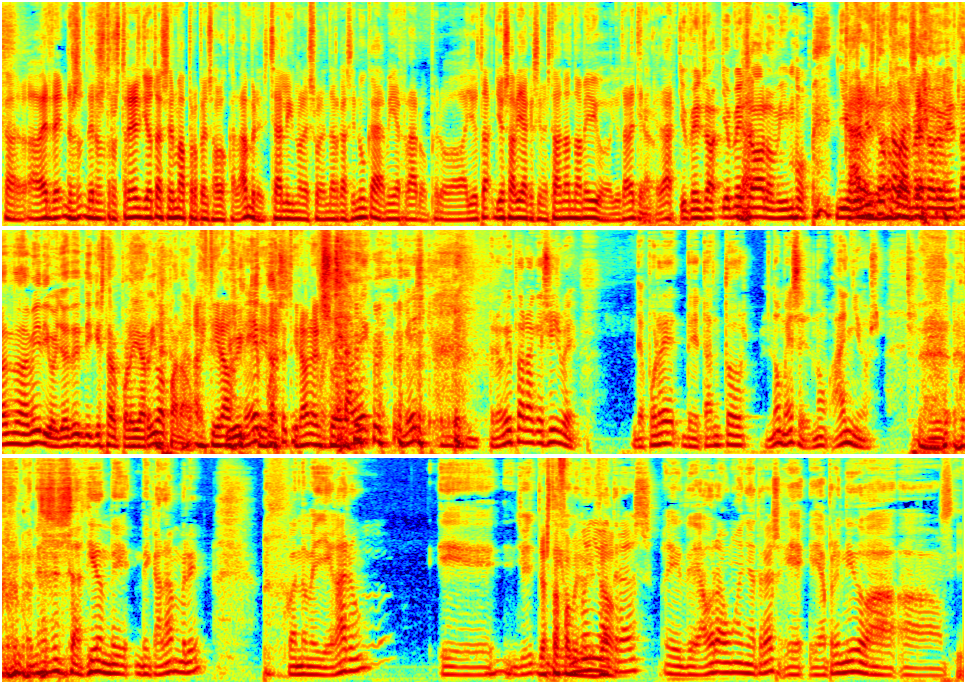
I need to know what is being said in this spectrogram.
Claro, a ver, de, de nosotros tres, Jota es el más propenso a los calambres. Charlie no le suelen dar casi nunca, y a mí es raro, pero a Jota, yo sabía que si me estaban dando a mí, digo, Jota le tiene que dar. Yo pensaba, yo pensaba lo mismo. Digo, Claro, en estos calambres lo que me están dando a mí, digo, yo tengo que estar por ahí arriba parado. Ahí tirado, Digo, Eh, tira- pues- tirado en el pues suelo. vez, ¿ves? Pero ¿veis para qué sirve? Después de, de tantos, no meses, no, años, eh, con, con esa sensación de, de calambre, cuando me llegaron, eh, yo Ya está de un año atrás, eh, de ahora a un año atrás, eh, he aprendido a, a, Sí.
